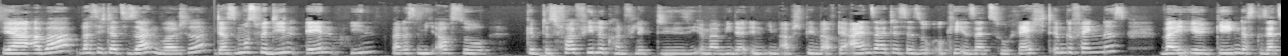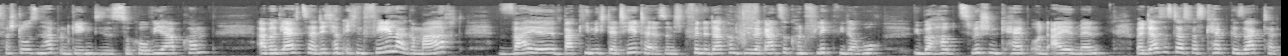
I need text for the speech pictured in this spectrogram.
Ja, aber was ich dazu sagen wollte, das muss für den, ihn, ihn, war das nämlich auch so, gibt es voll viele Konflikte, die sich immer wieder in ihm abspielen. Weil auf der einen Seite ist er so, okay, ihr seid zu Recht im Gefängnis, weil ihr gegen das Gesetz verstoßen habt und gegen dieses Sokovia-Abkommen. Aber gleichzeitig habe ich einen Fehler gemacht, weil Bucky nicht der Täter ist. Und ich finde, da kommt dieser ganze Konflikt wieder hoch, überhaupt zwischen Cap und Iron Man. Weil das ist das, was Cap gesagt hat.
